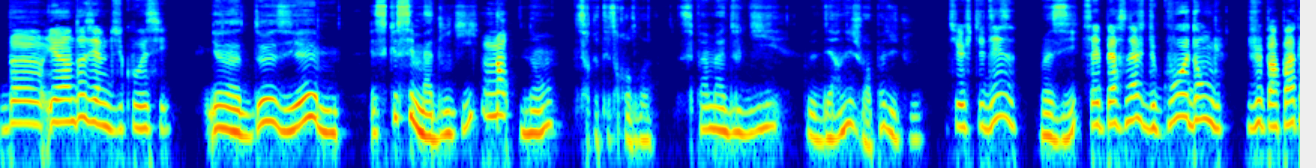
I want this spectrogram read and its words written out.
de- Il y a un deuxième, du coup, aussi. Il y en a un deuxième. Est-ce que c'est Madougi? Non. Non, ça aurait été trop drôle. C'est pas Madougi? Le dernier, je vois pas du tout. Tu veux que je te dise? Vas-y. C'est le personnage de Guodong, joué par Park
